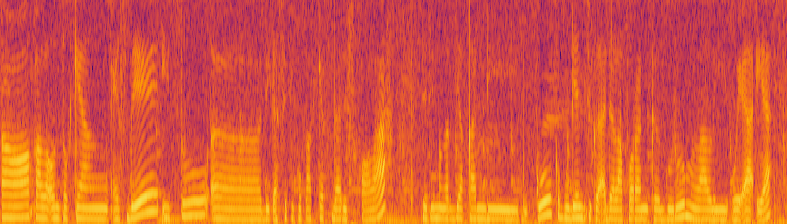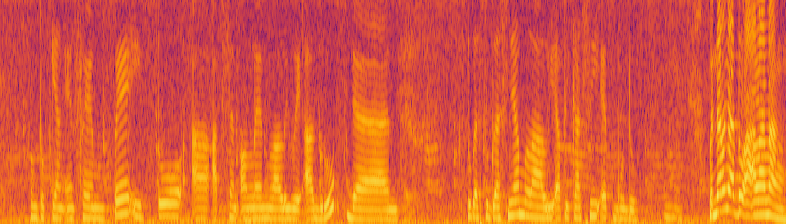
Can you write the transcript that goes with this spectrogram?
Oh, kalau untuk yang SD itu eh, dikasih buku paket dari sekolah, jadi mengerjakan di buku, kemudian juga ada laporan ke guru melalui WA ya. Untuk yang SMP itu eh, absen online melalui WA group dan tugas-tugasnya melalui aplikasi Edmodo. bener nggak tuh Alanang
